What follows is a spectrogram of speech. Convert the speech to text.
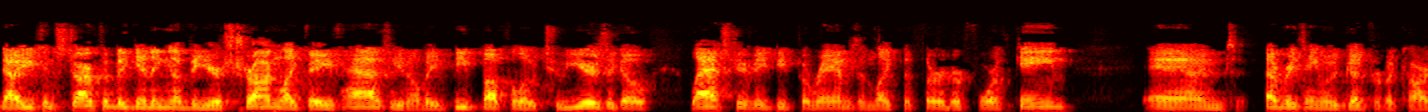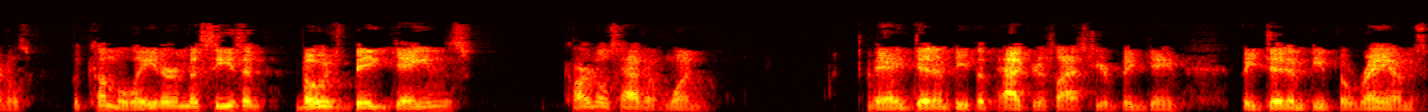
Now you can start the beginning of the year strong like they have. Had, you know, they beat Buffalo two years ago. Last year they beat the Rams in like the third or fourth game, and everything was good for the Cardinals. But come later in the season, those big games, Cardinals haven't won. They didn't beat the Packers last year, big game. They didn't beat the Rams,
